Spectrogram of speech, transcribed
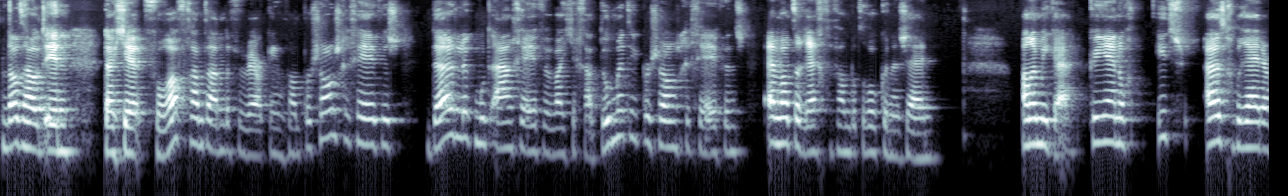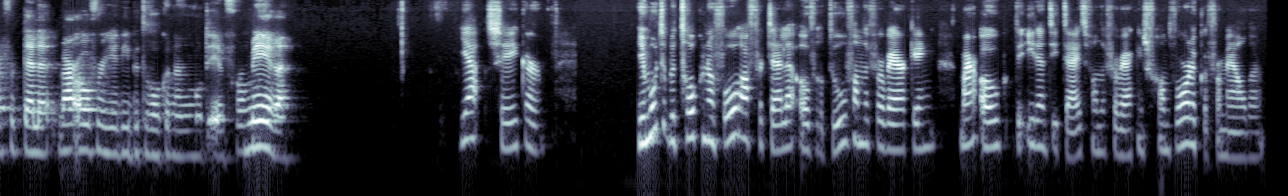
Dat houdt in dat je voorafgaand aan de verwerking van persoonsgegevens duidelijk moet aangeven wat je gaat doen met die persoonsgegevens en wat de rechten van betrokkenen zijn. Annemieka, kun jij nog iets uitgebreider vertellen waarover je die betrokkenen moet informeren? Ja, zeker. Je moet de betrokkenen vooraf vertellen over het doel van de verwerking, maar ook de identiteit van de verwerkingsverantwoordelijke vermelden.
